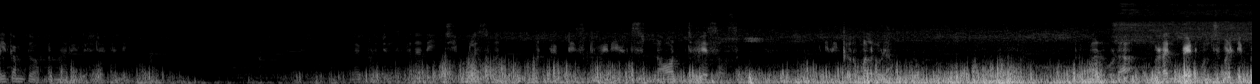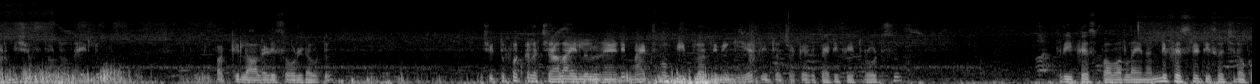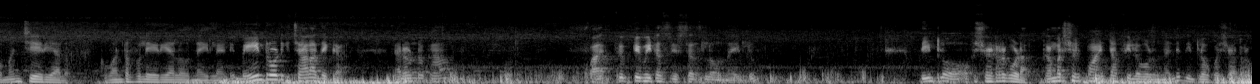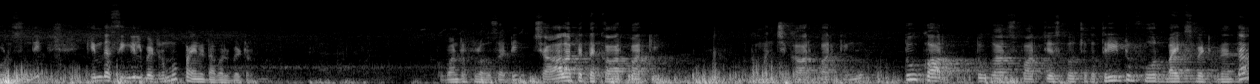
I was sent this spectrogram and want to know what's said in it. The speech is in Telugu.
Welcome to Aparna real estate అండి. మనం ఇప్పుడు చూస్తున్నది G plus one one fifty square yards north face house ఇది కురుమలగూడ కురుమలగూడ వడక్పేట్ మున్సిపాలిటీ పర్మిషన్స్ తోటి ఉన్న ఇల్లు. పక్కిల్లు ఆల్రెడీ సోల్డ్ అవుట్ చుట్టుపక్కల చాలా ఇల్లులు ఉన్నాయండి. Maximum people are living here దీంట్లో చక్కగా thirty feet roads three phase power line అన్ని ఫెసిలిటీస్ వచ్చిన ఒక మంచి ఏరియాలో ఒక వండర్ఫుల్ ఏరియాలో ఉన్న ఇల్లు అండి మెయిన్ రోడ్కి చాలా దగ్గర. అరౌండ్ ఒక ఫిఫ్టీ మీటర్స్ డిస్టెన్స్లో ఉన్న ఇల్లు. దీంట్లో ఒక షటర్ కూడా కమర్షియల్ పాయింట్ ఆఫ్ వ్యూలో కూడా ఉందండి. దీంట్లో ఒక షటర్ కూడా వస్తుంది. కింద సింగిల్ బెడ్రూమ్ పైన డబల్ బెడ్రూమ్ ఒక వండర్ఫుల్ హౌస్ అండి. చాలా పెద్ద కార్ పార్కింగ్ ఒక మంచి car parking two car two cars park చేసుకోవచ్చు. ఒక త్రీ టు ఫోర్ బైక్స్ పెట్టుకునేంత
